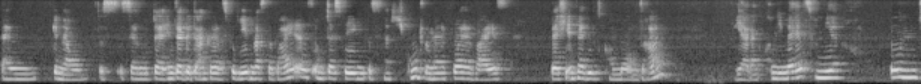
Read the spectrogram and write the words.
Ähm, genau, das ist ja so der Hintergedanke, dass für jeden was dabei ist und deswegen ist es natürlich gut, wenn man vorher weiß, welche Interviews kommen morgen dran. Ja, dann kommen die Mails von mir und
